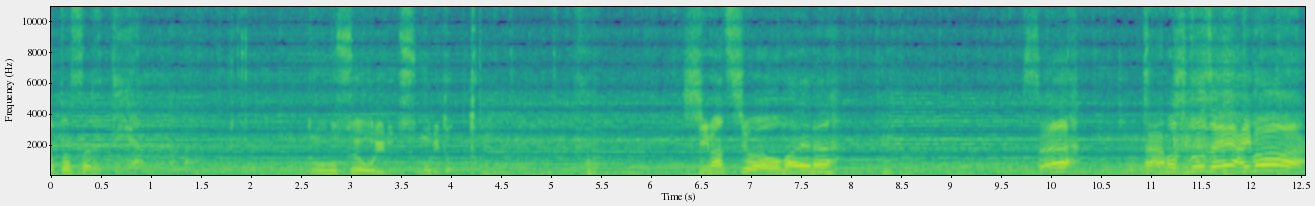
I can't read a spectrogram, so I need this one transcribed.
落とされてやどうせ降りるつもりだった。始末書はお前な。さあ楽しもうぜ相棒。ア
